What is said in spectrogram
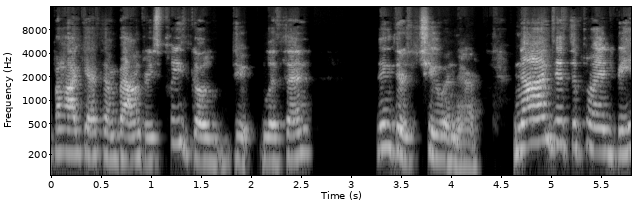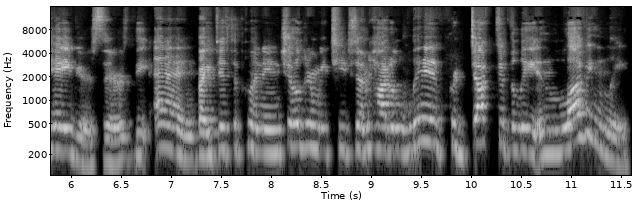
podcast on boundaries, please go do, listen. I think there's two in there. Non disciplined behaviors. There's the end. By disciplining children, we teach them how to live productively and lovingly.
